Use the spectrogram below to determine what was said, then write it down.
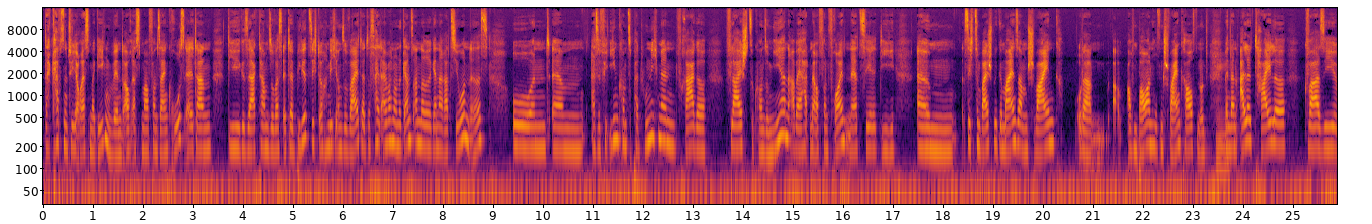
da gab es natürlich auch erstmal Gegenwind, auch erstmal von seinen Großeltern, die gesagt haben, sowas etabliert sich doch nicht und so weiter, dass halt einfach noch eine ganz andere Generation ist. Und ähm, also für ihn kommt es partout nicht mehr in Frage, Fleisch zu konsumieren, aber er hat mir auch von Freunden erzählt, die ähm, sich zum Beispiel gemeinsam ein Schwein oder auf dem Bauernhof ein Schwein kaufen und mhm. wenn dann alle Teile quasi,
